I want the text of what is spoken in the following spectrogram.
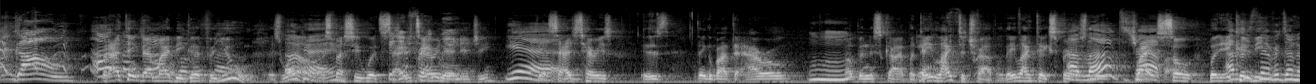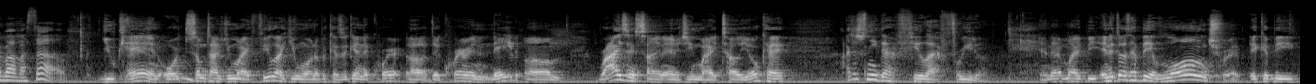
I'm gone. But I think that might be good for you as well, Okay. especially with Sagittarian energy. Yeah. Sagittarius is think about the arrow up in the sky, but they Mm-hmm. Like to travel. They like to experience. I experience. love new- to travel. Right. So, but it I've could just be never done it by myself. you can, or sometimes you might feel like you want to because again, the, Aquar- uh, the Aquarian nat- um, rising sign energy might tell you, okay, I just need to feel that freedom, and that might be, and it doesn't have to be a long trip. It could be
